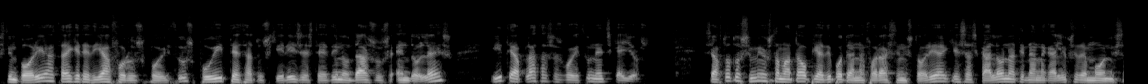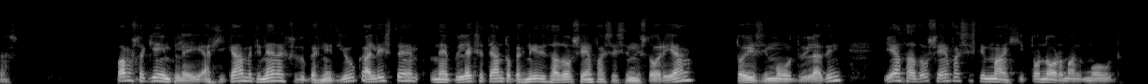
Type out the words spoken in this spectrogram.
Στην πορεία θα έχετε διάφορους βοηθούς που είτε θα τους χειρίζεστε δίνοντάς τους εντολές, είτε απλά θα σας βοηθούν έτσι κι αλλιώς. Σε αυτό το σημείο σταματάω οποιαδήποτε αναφορά στην ιστορία και σας καλώ να την ανακαλύψετε μόνοι σας. Πάμε στο gameplay. Αρχικά, με την έναρξη του παιχνιδιού, καλείστε να επιλέξετε αν το παιχνίδι θα δώσει έμφαση στην ιστορία, το easy mode δηλαδή, ή αν θα δώσει έμφαση στη μάχη, το normal mode.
